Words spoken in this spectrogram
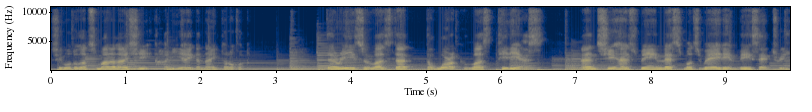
仕事がつまらないし張り合いがないとのこと。The reason was that the work was tedious and she has been less motivated recently.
